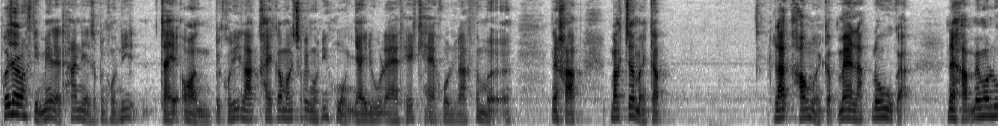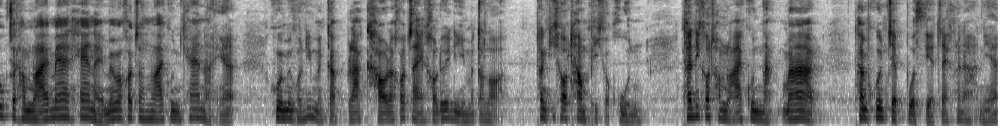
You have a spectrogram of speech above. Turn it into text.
เพราะชาวราศีเมษหลายท่านเนี่ยจะเป็นคนที่ใจอ่อน เป็นคนที่รักใครก็มักจะเป็นคนที่ห่วงใยดูแลเทคแคร์คนรักเสมอนะครับ มักจะเหมือนกับรักเขาเหมือนกับแม่รักลูกอะนะครับไม่ว่าลูกจะทำร้ายแม่แค่ไหน ไม่ว่าเขาจะทำร้ายคุณแค่ไหนอะคุณเป็นคนที่เหมือนกับรักเขาและเข้าใจเขาด้วยดีมาตลอด ทั้งที่เขาทำผิดกับคุณ ทั้งที่เขาทำร้ายคุณหนักมากทำให้คุณเจ็บปวดเสียใจขนาดเนี้ย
